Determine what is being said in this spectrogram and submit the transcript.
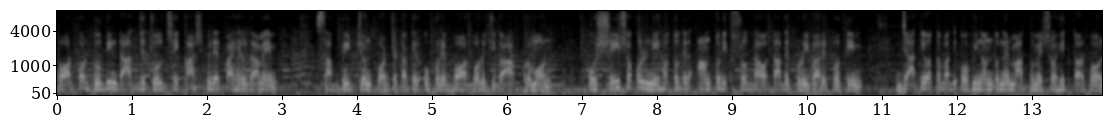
পরপর দুদিন রাজ্যে চলছে কাশ্মীরের পাহেলগামে। ছাব্বিশ জন পর্যটকের উপরে বর্বরচিত আক্রমণ ও সেই সকল নিহতদের আন্তরিক শ্রদ্ধা ও তাদের পরিবারের প্রতি জাতীয়তাবাদী অভিনন্দনের মাধ্যমে শহীদ তর্পণ।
